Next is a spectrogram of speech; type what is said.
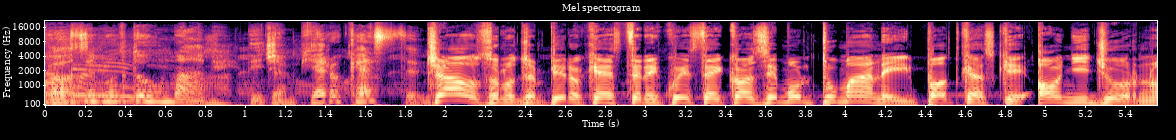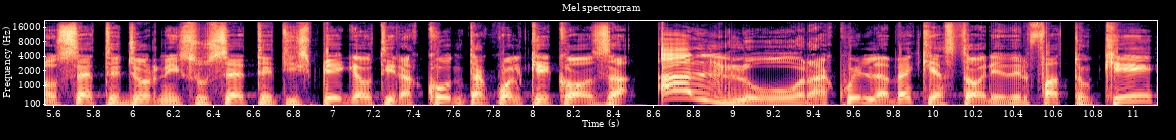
Cose molto umane di Giampiero Kesten. Ciao, sono Giampiero Kesten e questa è Cose Molto Umane, il podcast che ogni giorno, sette giorni su sette, ti spiega o ti racconta qualche cosa. Allora, quella vecchia storia del fatto che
